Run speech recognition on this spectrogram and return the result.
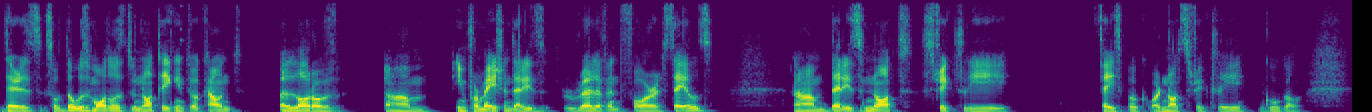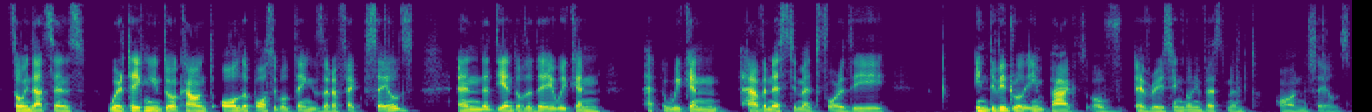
There's so those models do not take into account a lot of um, information that is relevant for sales um, that is not strictly Facebook or not strictly Google. So, in that sense, we're taking into account all the possible things that affect sales, and at the end of the day, we can we can have an estimate for the individual impact of every single investment on sales.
